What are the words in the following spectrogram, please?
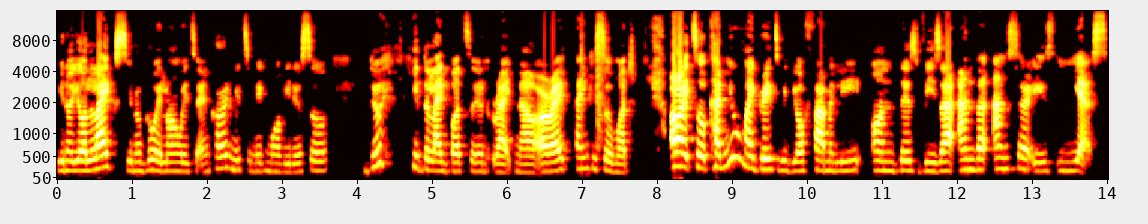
You know, your likes, you know, go a long way to encourage me to make more videos. So do hit the like button right now. All right. Thank you so much. All right, so can you migrate with your family on this visa? And the answer is yes.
